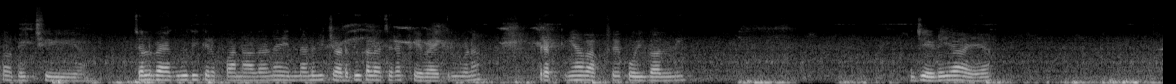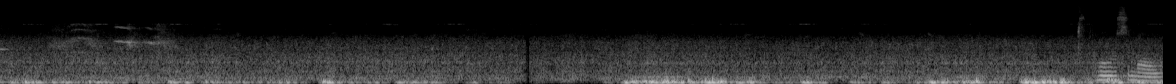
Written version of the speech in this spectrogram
ਤੁਹਾਡੇ 6 ਆ। ਚਲ ਵਾਹਿਗੁਰੂ ਦੀ ਕਿਰਪਾ ਨਾਲ ਹੈ ਨਾ ਇਹਨਾਂ ਨੂੰ ਵੀ ਚੜ੍ਹਦੀ ਕਲਾ 'ਚ ਰੱਖੇ ਵਾਹਿਗੁਰੂ ਹੈ ਨਾ ਤਰੱਕੀਆਂ ਬਖਸ਼ੇ, ਕੋਈ ਗੱਲ ਨਹੀਂ। ਜਿਹੜੇ ਆਏ ਆ। ਹੋਰ ਸੁਣਾਓ?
